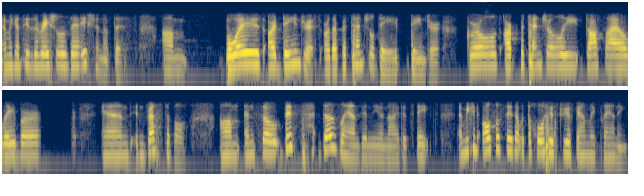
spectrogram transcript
And we can see the racialization of this. Um, boys are dangerous or the potential da- danger girls are potentially docile labor and investable um, and so this does land in the United States. And we can also say that with the whole history of family planning.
